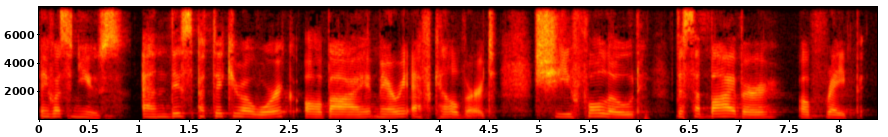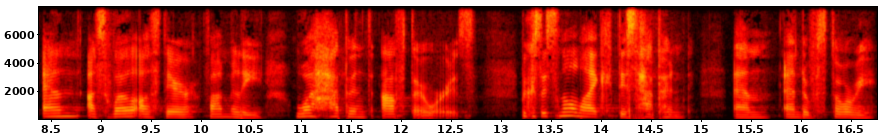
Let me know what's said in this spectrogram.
it was news. And this particular work by Mary F. Calvert, she followed the survivor of rape and as well as their family, what happened afterwards. Because it's not like this happened and end of story.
